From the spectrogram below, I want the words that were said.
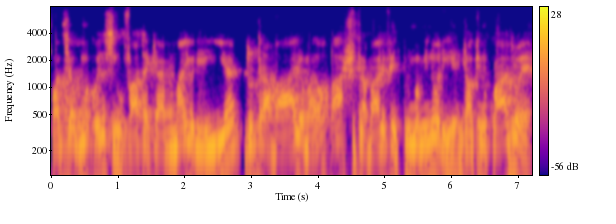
pode ser alguma coisa assim. O fato é que a maioria do trabalho, a maior parte do trabalho é feito por uma minoria. Então aqui no quadro é,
